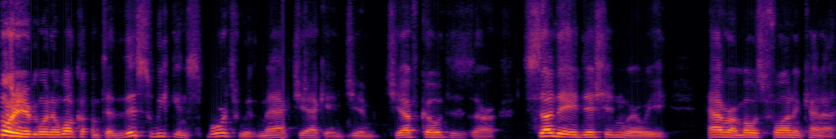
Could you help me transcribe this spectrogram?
Good morning, everyone, and welcome to This Week in Sports with Mac, Jack, and Jim Jeffcoat. This is our Sunday edition where we have our most fun and kind of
